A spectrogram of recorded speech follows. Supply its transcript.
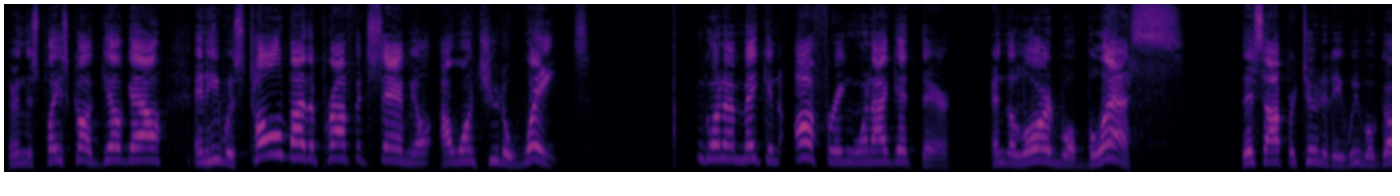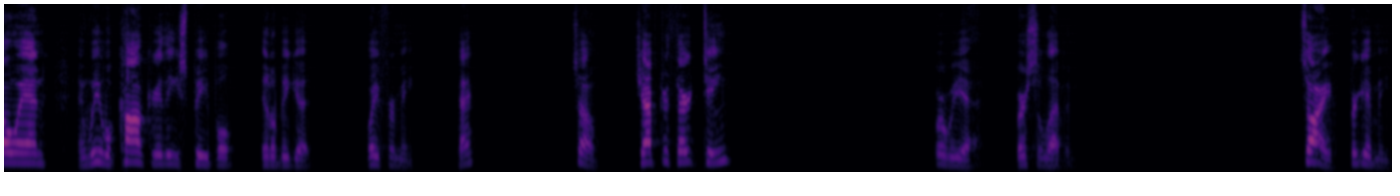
They're in this place called Gilgal. And he was told by the prophet Samuel, I want you to wait. I'm going to make an offering when I get there, and the Lord will bless this opportunity. We will go in and we will conquer these people. It'll be good. Wait for me. Okay? So, chapter 13. Where are we at? Verse 11. Sorry, forgive me,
